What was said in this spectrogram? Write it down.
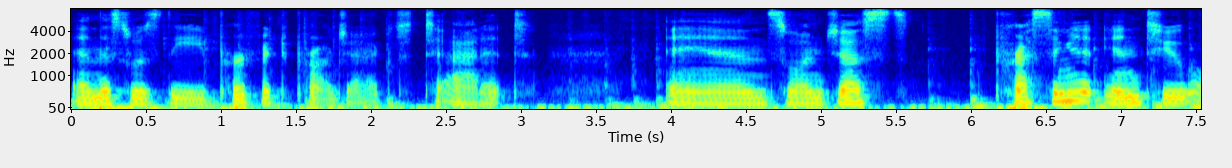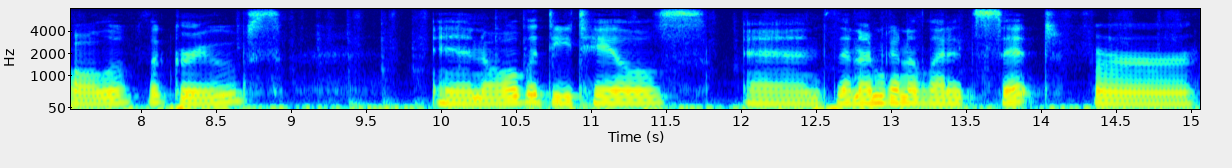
and this was the perfect project to add it. And so I'm just pressing it into all of the grooves and all the details, and then I'm going to let it sit for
